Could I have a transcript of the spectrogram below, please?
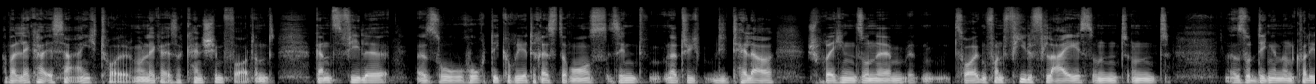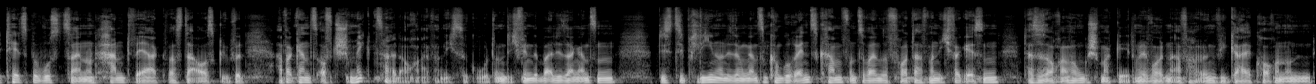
Aber lecker ist ja eigentlich toll. Und lecker ist ja kein Schimpfwort. Und ganz viele äh, so hochdekorierte Restaurants sind natürlich, die Teller sprechen so eine äh, Zeugen von viel Fleiß und, und so Dingen und Qualitätsbewusstsein und Handwerk, was da ausgeübt wird. Aber ganz oft schmeckt's halt auch einfach nicht so gut. Und ich finde, bei dieser ganzen Disziplin und diesem ganzen Konkurrenzkampf und so weiter und so fort darf man nicht vergessen, dass es auch einfach um Geschmack geht. Und wir wollten einfach irgendwie geil kochen und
